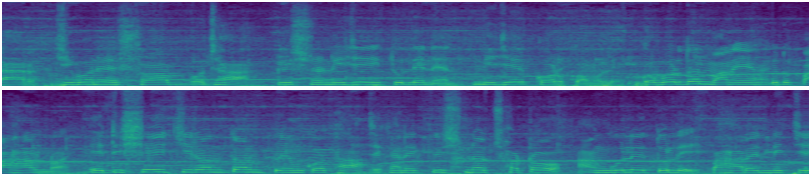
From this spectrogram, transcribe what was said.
তার জীবনের সব বোঝা কৃষ্ণ নিজেই তুলে নেন নিজের কর কমলে গোবর্ধন মানে শুধু পাহাড় নয়, এটি সেই চিরন্তন প্রেম কথা যেখানে কৃষ্ণ ছোট আঙ্গুলে তোলে পাহাড়ের নিচে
